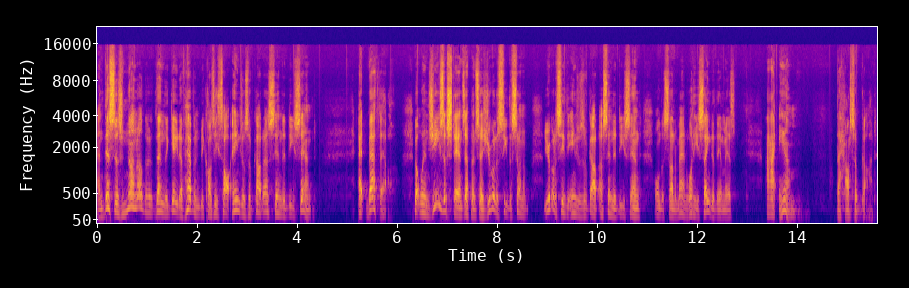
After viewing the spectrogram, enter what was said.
And this is none other than the gate of heaven because he saw angels of God ascend and descend at Bethel. But when Jesus stands up and says, You're going to see the Son of you're going to see the angels of God ascend and descend on the Son of Man, what he's saying to them is, I am the house of God.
